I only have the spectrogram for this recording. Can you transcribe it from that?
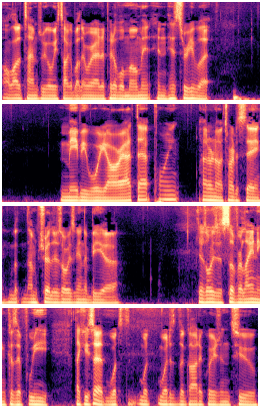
a lot of times we always talk about that we're at a pivotal moment in history but maybe we are at that point. I don't know it's hard to say but I'm sure there's always going to be a there's always a silver lining because if we like you said what's the, what what is the god equation to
